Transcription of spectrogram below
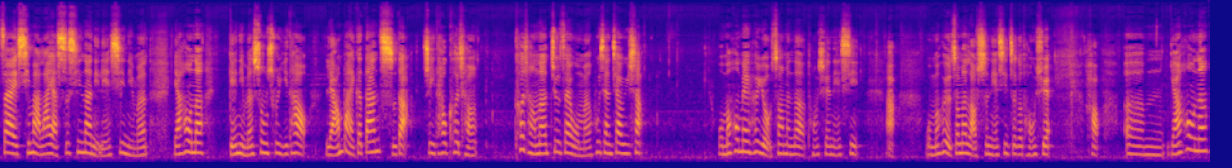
在喜马拉雅私信那里联系你们，然后呢，给你们送出一套两百个单词的这一套课程，课程呢就在我们互相教育上，我们后面会有专门的同学联系啊，我们会有专门老师联系这个同学。好，嗯，然后呢，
